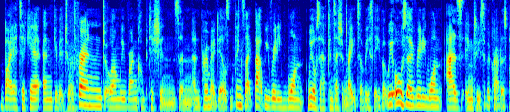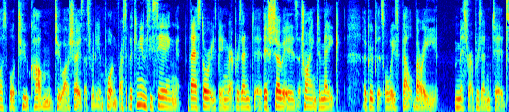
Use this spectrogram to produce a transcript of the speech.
buy a ticket and give it to a friend, or and we run competitions and, and promo deals and things like that. We really want. We also have concession rates, obviously, but we also really want as inclusive a crowd as possible to come to our shows. That's really important for us. The community seeing their stories being represented. This show is trying to make a group that's always felt very misrepresented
